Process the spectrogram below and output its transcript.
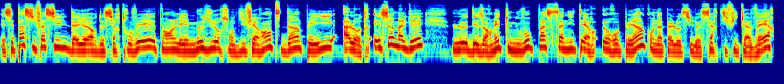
Et c'est pas si facile d'ailleurs de s'y retrouver tant les mesures sont différentes d'un pays à l'autre. Et ce, malgré le désormais tout nouveau pass sanitaire européen, qu'on appelle aussi le certificat vert,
